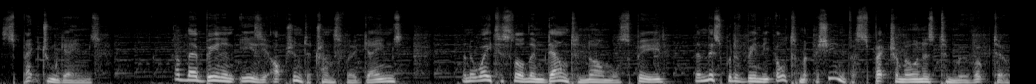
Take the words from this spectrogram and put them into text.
Spectrum games. Had there been an easy option to transfer games, and a way to slow them down to normal speed, then this would have been the ultimate machine for Spectrum owners to move up to.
